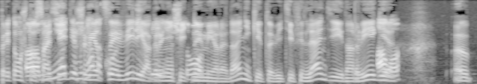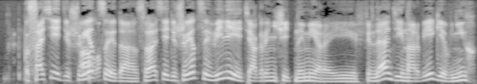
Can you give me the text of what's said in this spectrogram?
При том, что а, соседи мне, Швеции ввели ограничительные что... меры, да, Никита? Ведь и Финляндия, и Норвегия. Алло. Э, соседи Швеции, Алло. да, соседи Швеции ввели эти ограничительные меры, и в Финляндии, и Норвегии в них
